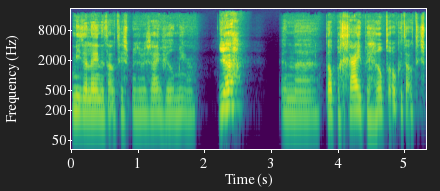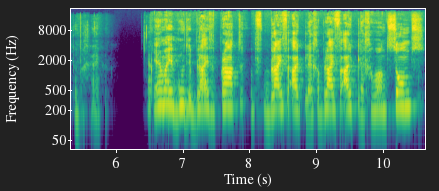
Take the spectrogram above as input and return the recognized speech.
niet alleen het autisme, we zijn veel meer. Ja, En eh, dat begrijpen helpt ook het autisme begrijpen. Ja, maar je moet het blijven praten, blijven uitleggen, blijven uitleggen. Want soms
